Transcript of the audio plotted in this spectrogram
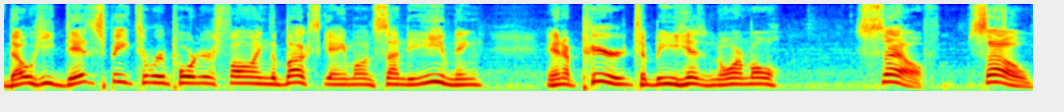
though he did speak to reporters following the Bucks game on Sunday evening and appeared to be his normal self. So,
